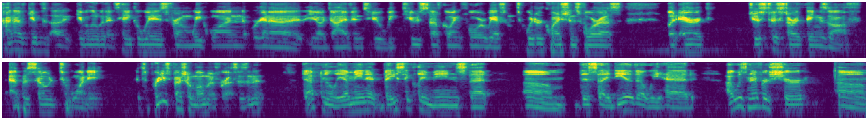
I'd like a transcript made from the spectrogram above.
kind of give uh, give a little bit of takeaways from week one. We're gonna you know dive into week two stuff going forward. We have some Twitter questions for us. But Eric, just to start things off, episode twenty. It's a pretty special moment for us, isn't it? Definitely. I mean, it basically means that um, this idea that we had, I was never sure. Um,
